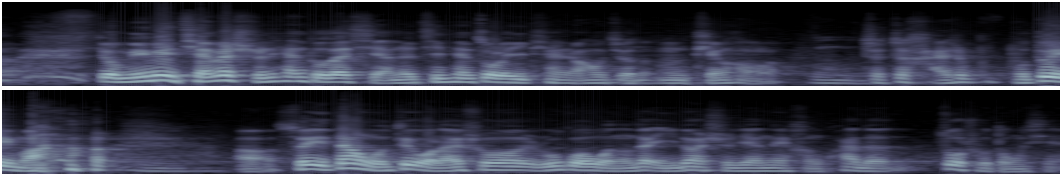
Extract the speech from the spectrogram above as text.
就明明前面十天都在闲着，今天做了一天，然后觉得嗯平衡了，嗯这这还是不不对吗？啊，所以但我对我来说，如果我能在一段时间内很快的做出东西，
